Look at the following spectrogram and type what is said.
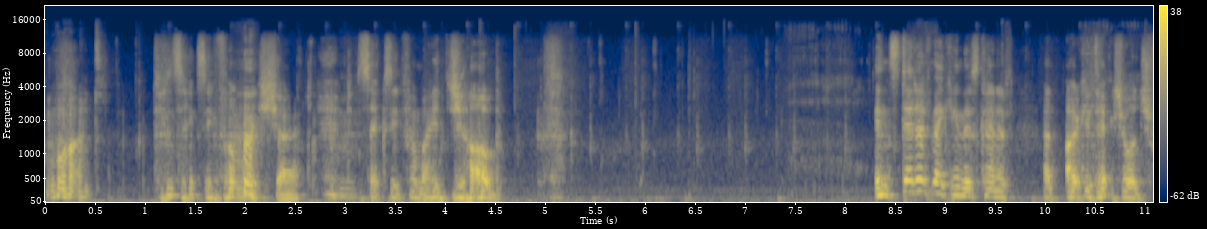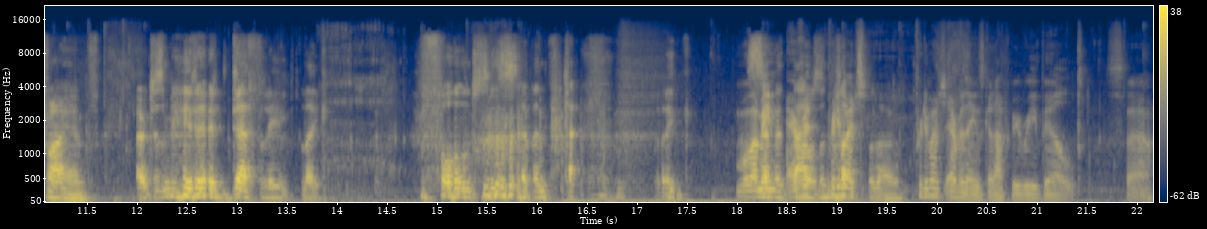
What? Too sexy for my shirt. Too sexy for my job. Instead of making this kind of an architectural triumph, I've just made it a deathly like full seven thou- like Well, I mean, every, pretty much, below. pretty much everything's gonna have to be rebuilt. So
